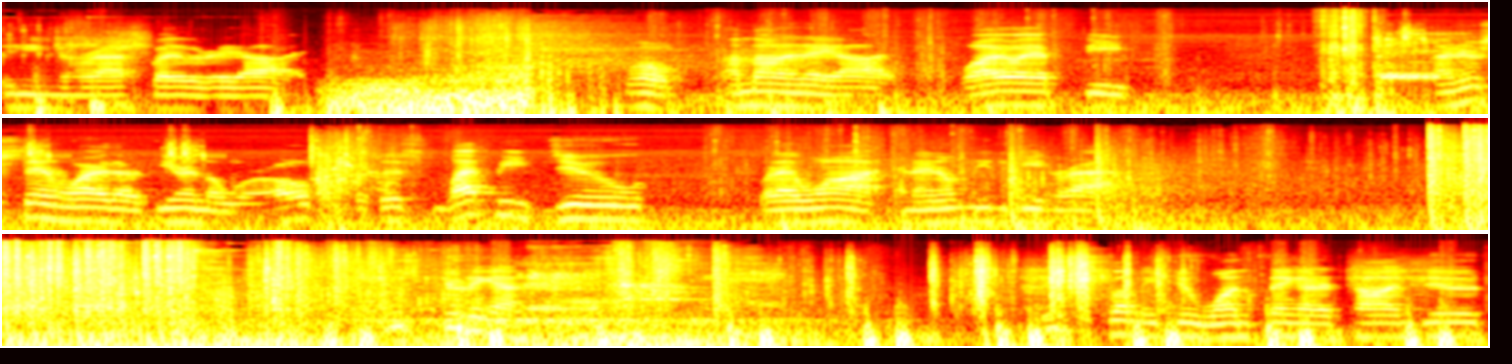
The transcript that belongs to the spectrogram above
being harassed by other AI. Well, I'm not an AI. Why do I have to be... I understand why they're here in the world, but just let me do what I want and I don't need to be harassed. Who's shooting at me? Please just let me do one thing at a time, dude.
